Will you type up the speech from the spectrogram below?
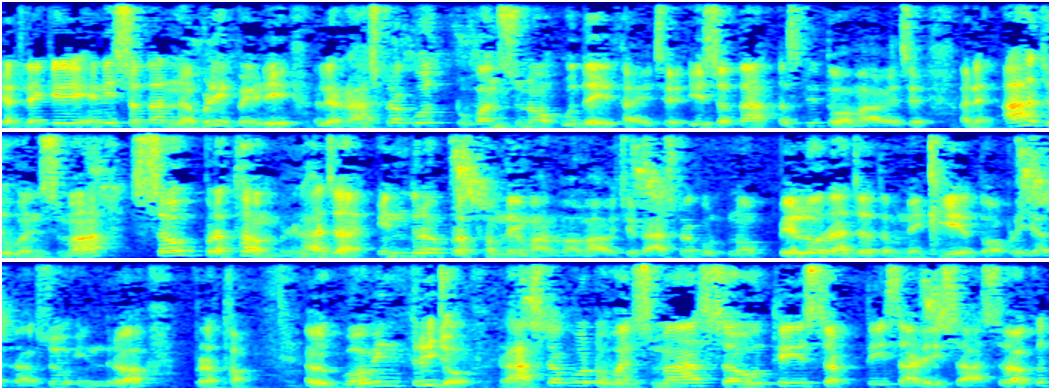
એટલે કે એની સત્તા નબળી પડી એટલે રાષ્ટ્રકૂટ વંશનો ઉદય થાય છે. એ સત્તા અસ્તિત્વમાં આવે છે. અને આ જ વંશમાં સૌ પ્રથમ રાજા ઇન્દ્ર પ્રથમને માનવામાં આવે છે. રાષ્ટ્રકૂટનો પહેલો રાજા તમને કહીએ તો આપણે યાદ રાખશું, ઇન્દ્ર પ્રથમ. હવે ગોવિંદ ત્રીજો. રાષ્ટ્રકૂટ વંશમાં સૌથી શક્તિશાળી શાસક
